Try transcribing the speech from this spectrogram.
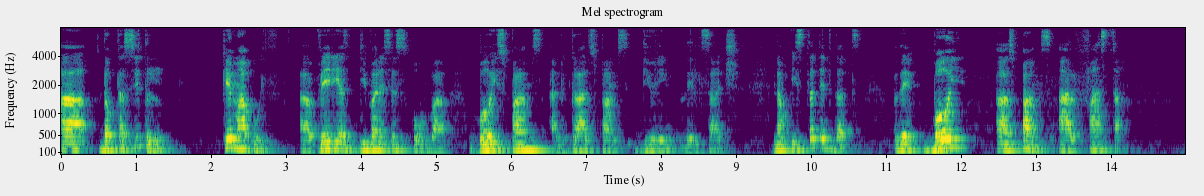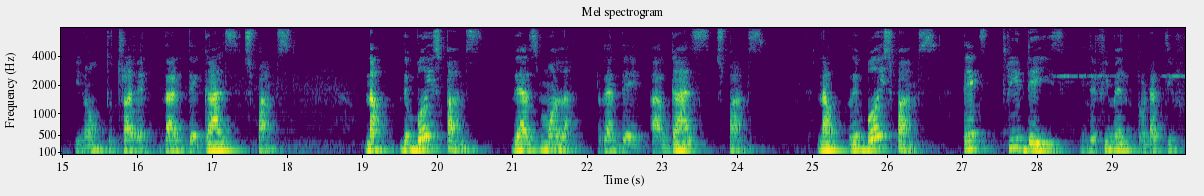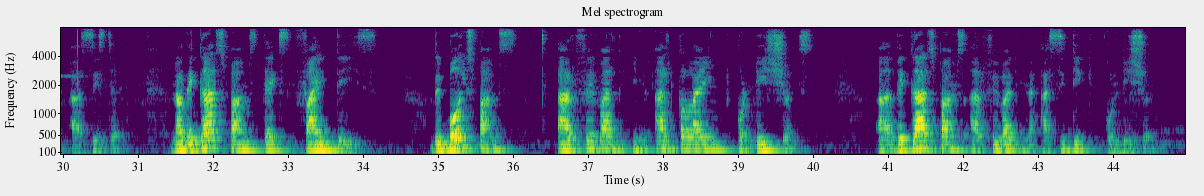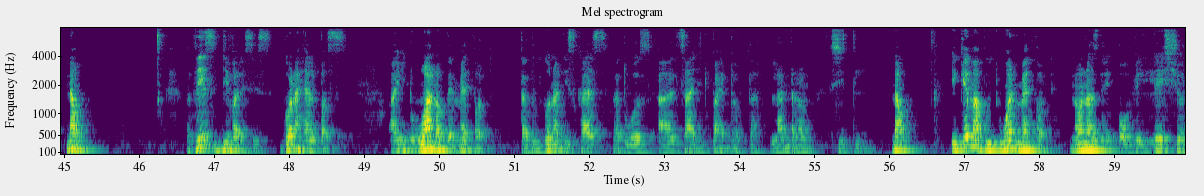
Uh, Dr. Shettle came up with uh, various differences of uh, boy sperms and girl sperms during the research. Now, he stated that the boy uh, sperms are faster, you know, to travel than the girl's sperms. Now, the boy sperms, they are smaller than the uh, girl's sperms. Now, the boy sperms takes three days the female productive system. Now, the girl's sperms takes five days. The boy's sperms are favored in alkaline conditions. Uh, the girl's sperms are favored in acidic condition. Now, these differences gonna help us uh, in one of the method that we're gonna discuss that was uh, researched by Dr. Landrum Shettle. Now, he came up with one method known as the ovulation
